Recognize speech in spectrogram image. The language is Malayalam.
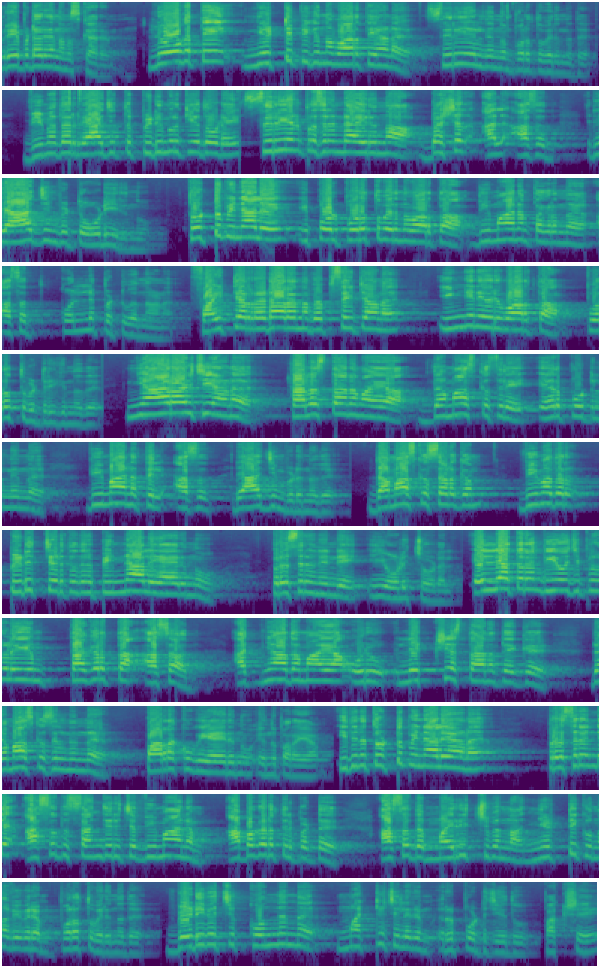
പ്രിയപ്പെട്ടവരെ നമസ്കാരം. ലോകത്തെ ഞെട്ടിപ്പിക്കുന്ന വാർത്തയാണ് സിറിയയിൽ നിന്നും പുറത്തു വരുന്നത്. വിമതർ രാജ്യത്ത് പിടിമുറുക്കിയതോടെ സിറിയൻ പ്രസിഡന്റായിരുന്ന ബഷർ അൽ അസദ് രാജ്യം വിട്ട് ഓടിയിരുന്നു. തൊട്ടു പിന്നാലെ ഇപ്പോൾ പുറത്തു വരുന്ന വാർത്ത വിമാനം തകർന്ന് അസദ് കൊല്ലപ്പെട്ടുവെന്നാണ് ഫൈറ്റർ റഡാർ എന്ന വെബ്സൈറ്റ് ആണ് ഇങ്ങനെ ഒരു വാർത്ത പുറത്തുവിട്ടിരിക്കുന്നത് ഞായറാഴ്ചയാണ് തലസ്ഥാനമായ ദമാസ്കസിലെ എയർപോർട്ടിൽ നിന്ന് വിമാനത്തിൽ അസദ് രാജ്യം വിടുന്നത്. ദമാസ്കസ് അടക്കം വിമതർ പിടിച്ചെടുത്തതിന് പിന്നാലെയായിരുന്നു പ്രസിഡന്റിന്റെ ഈ ഒളിച്ചോടൽ. എല്ലാത്തരം വിയോജിപ്പുകളെയും തകർത്ത അസാദ് അജ്ഞാതമായ ഒരു ലക്ഷ്യസ്ഥാനത്തേക്ക് ദമാസ്കസിൽ നിന്ന് പറക്കുകയായിരുന്നു എന്ന് പറയാം. ഇതിന് തൊട്ടു പിന്നാലെയാണ് പ്രസിഡന്റ് അസദ് സഞ്ചരിച്ച വിമാനം അപകടത്തിൽപ്പെട്ട് അസദ് മരിച്ചുവെന്ന ഞെട്ടിക്കുന്ന വിവരം പുറത്തു വരുന്നത്. വെടിവെച്ച് കൊന്നെന്ന് മറ്റു ചിലരും റിപ്പോർട്ട് ചെയ്തു. പക്ഷേ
